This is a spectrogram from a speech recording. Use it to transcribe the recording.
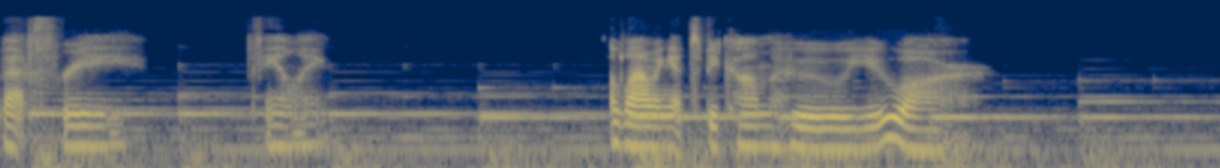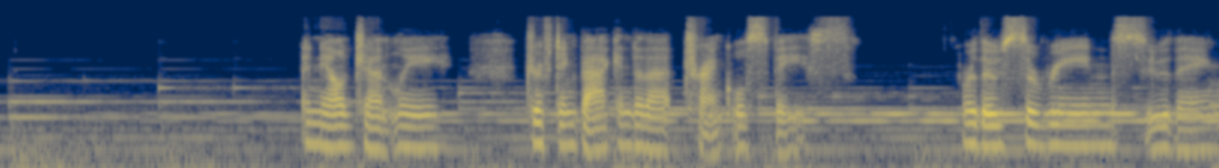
that free feeling, allowing it to become who you are. And now gently drifting back into that tranquil space where those serene, soothing,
